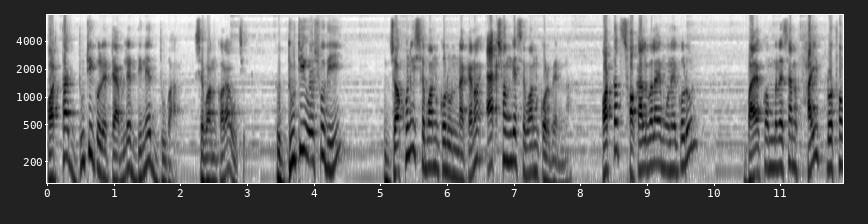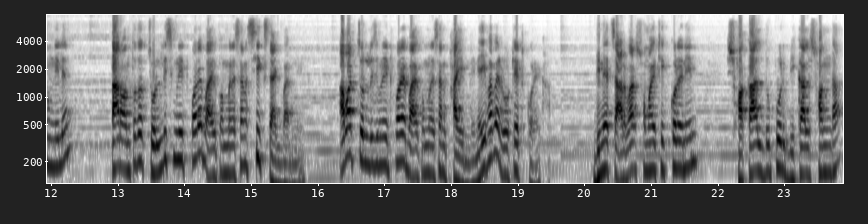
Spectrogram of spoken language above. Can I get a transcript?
অর্থাৎ দুটি করে ট্যাবলেট দিনে দুবার সেবন করা উচিত। তো দুটি ওষুধই যখনই সেবন করুন না কেন, একসঙ্গে সেবন করবেন না। অর্থাৎ সকালবেলায় মনে করুন, বায়ো কম্বিনেশন ফাইভ প্রথম নিলেন তার অন্তত চল্লিশ মিনিট পরে বায়ো কম্বিনেশন সিক্স একবার নিন। আবার চল্লিশ মিনিট পরে বায়ো কম্বিনেশন ফাইভ নিন। এইভাবে রোটেট করে খান। দিনে চারবার সময় ঠিক করে নিন। সকাল, দুপুর, বিকাল, সন্ধ্যা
